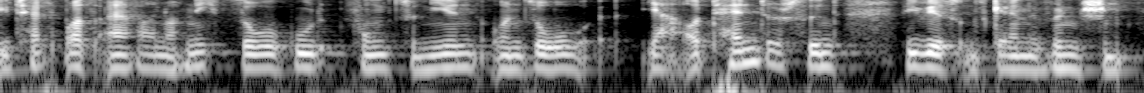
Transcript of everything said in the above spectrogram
die Chatbots einfach noch nicht so gut funktionieren und so, ja, authentisch sind, wie wir es uns gerne wünschen.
